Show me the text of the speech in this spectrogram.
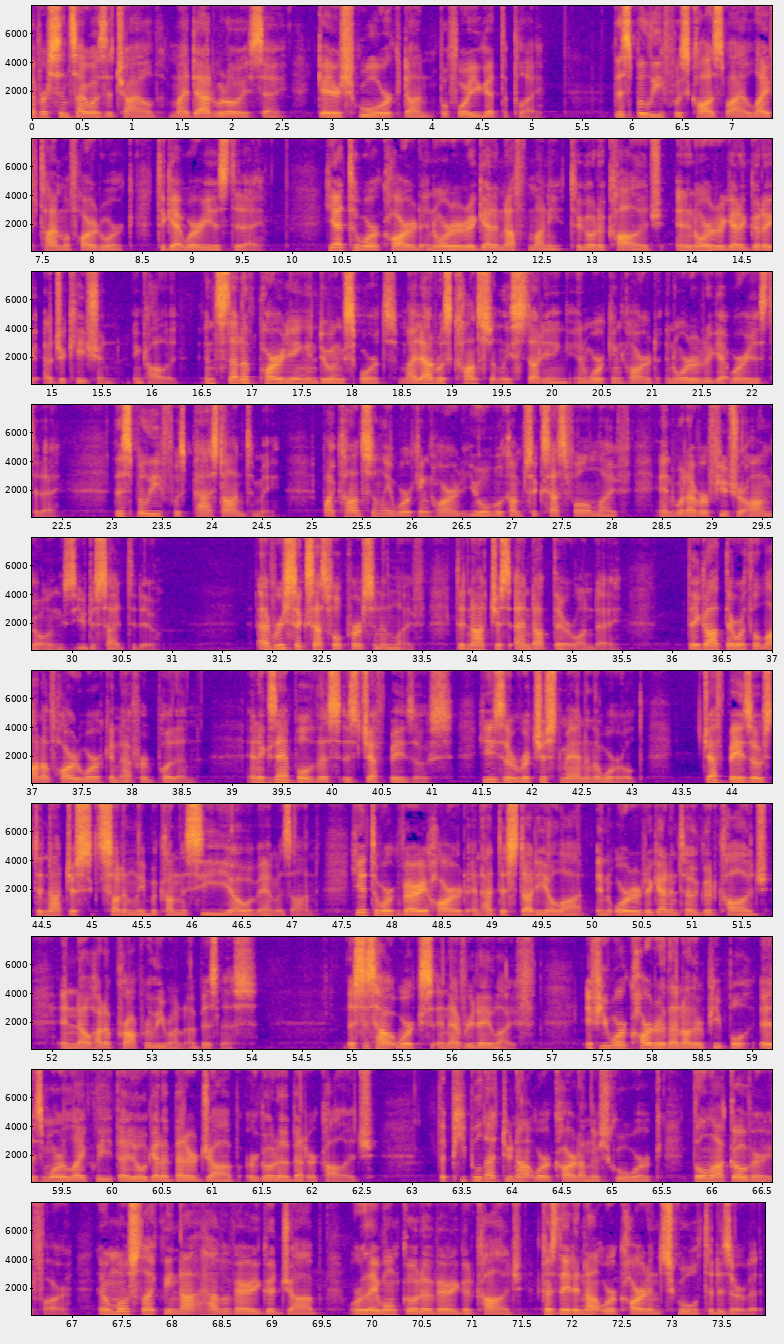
Ever since I was a child, my dad would always say, Get your schoolwork done before you get to play. This belief was caused by a lifetime of hard work to get where he is today. He had to work hard in order to get enough money to go to college and in order to get a good education in college. Instead of partying and doing sports, my dad was constantly studying and working hard in order to get where he is today. This belief was passed on to me. By constantly working hard, you will become successful in life and whatever future ongoings you decide to do. Every successful person in life did not just end up there one day. They got there with a lot of hard work and effort put in. An example of this is Jeff Bezos. He's the richest man in the world. Jeff Bezos did not just suddenly become the CEO of Amazon. He had to work very hard and had to study a lot in order to get into a good college and know how to properly run a business. This is how it works in everyday life. If you work harder than other people, it is more likely that you'll get a better job or go to a better college. The people that do not work hard on their schoolwork, they'll not go very far. They will most likely not have a very good job or they won't go to a very good college because they did not work hard in school to deserve it.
